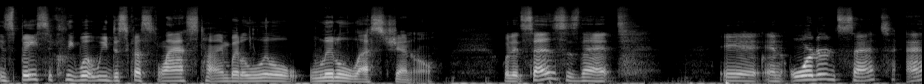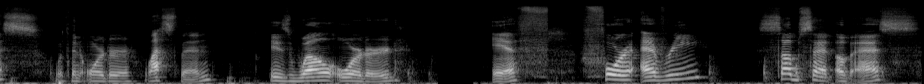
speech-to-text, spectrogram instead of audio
is basically what we discussed last time, but a little little less general. What it says is that a, an ordered set S with an order less than is well ordered if for every subset of S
